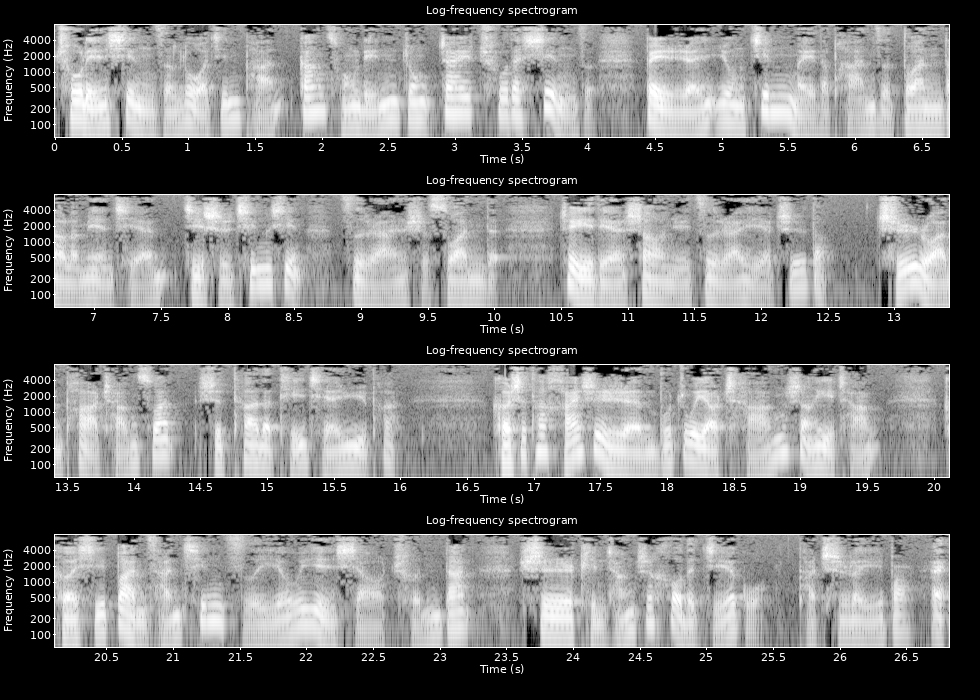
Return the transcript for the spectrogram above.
初临杏子落金盘，刚从林中摘出的杏子，被人用精美的盘子端到了面前。即使清杏，自然是酸的。这一点少女自然也知道。吃软怕尝酸，是他的提前预判。可是他还是忍不住要尝上一尝。可惜半残青子，犹印小唇丹，是品尝之后的结果。他吃了一半，哎，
